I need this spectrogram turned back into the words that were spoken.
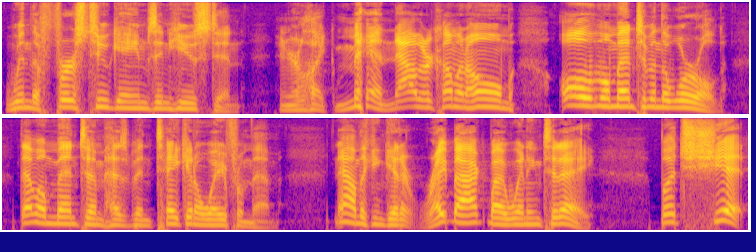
win the first two games in Houston and you're like, man, now they're coming home. All the momentum in the world. That momentum has been taken away from them. Now they can get it right back by winning today. But shit,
